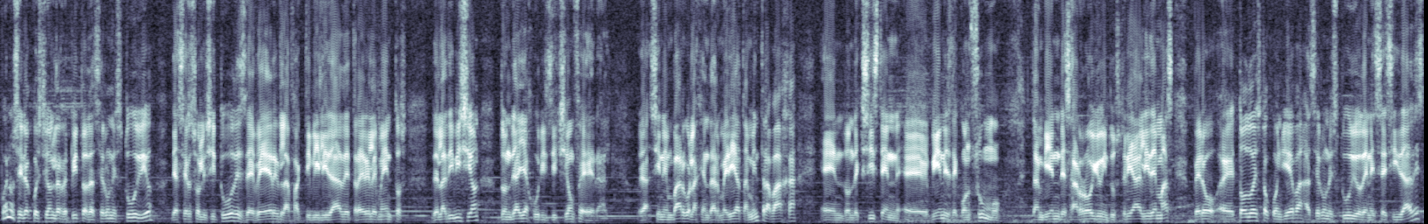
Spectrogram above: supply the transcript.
Bueno, sería cuestión, le repito, de hacer un estudio, de hacer solicitudes, de ver la factibilidad de traer elementos de la división donde haya jurisdicción federal. Sin embargo, la Gendarmería también trabaja en donde existen eh, bienes de consumo, también desarrollo industrial y demás, pero eh, todo esto conlleva hacer un estudio de necesidades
